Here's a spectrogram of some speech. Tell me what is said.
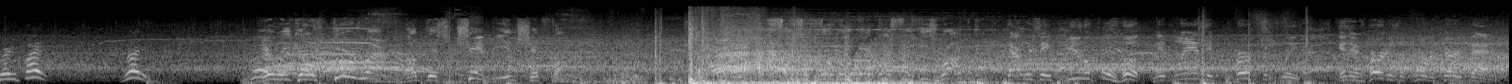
ready to fight? Ready. Here we go, third round of this championship fight. He's rocked. That was a beautiful hook. It landed perfectly, and it hurt his opponent very bad.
